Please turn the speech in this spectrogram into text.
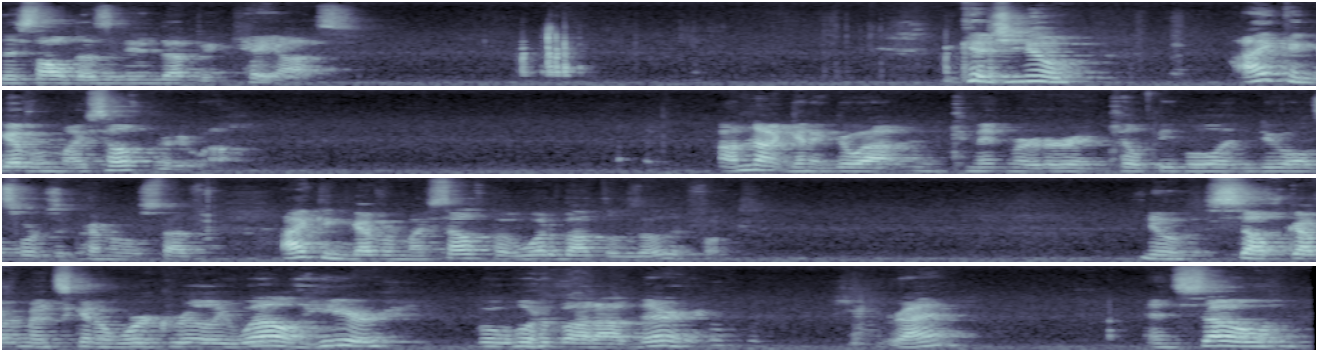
this all doesn't end up in chaos? Because, you know, I can govern myself pretty well. I'm not going to go out and commit murder and kill people and do all sorts of criminal stuff. I can govern myself, but what about those other folks? You know, self government's going to work really well here, but what about out there? Right? And so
